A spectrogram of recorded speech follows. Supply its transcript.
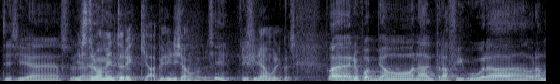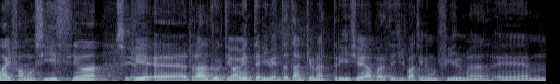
Sì, sì, è assolutamente Estremamente vero. orecchiabili, diciamo così. Sì, Definiamoli così. Poi dopo abbiamo un'altra figura oramai famosissima sì. che eh, tra l'altro ultimamente è diventata anche un'attrice, ha partecipato in un film. Ehm,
